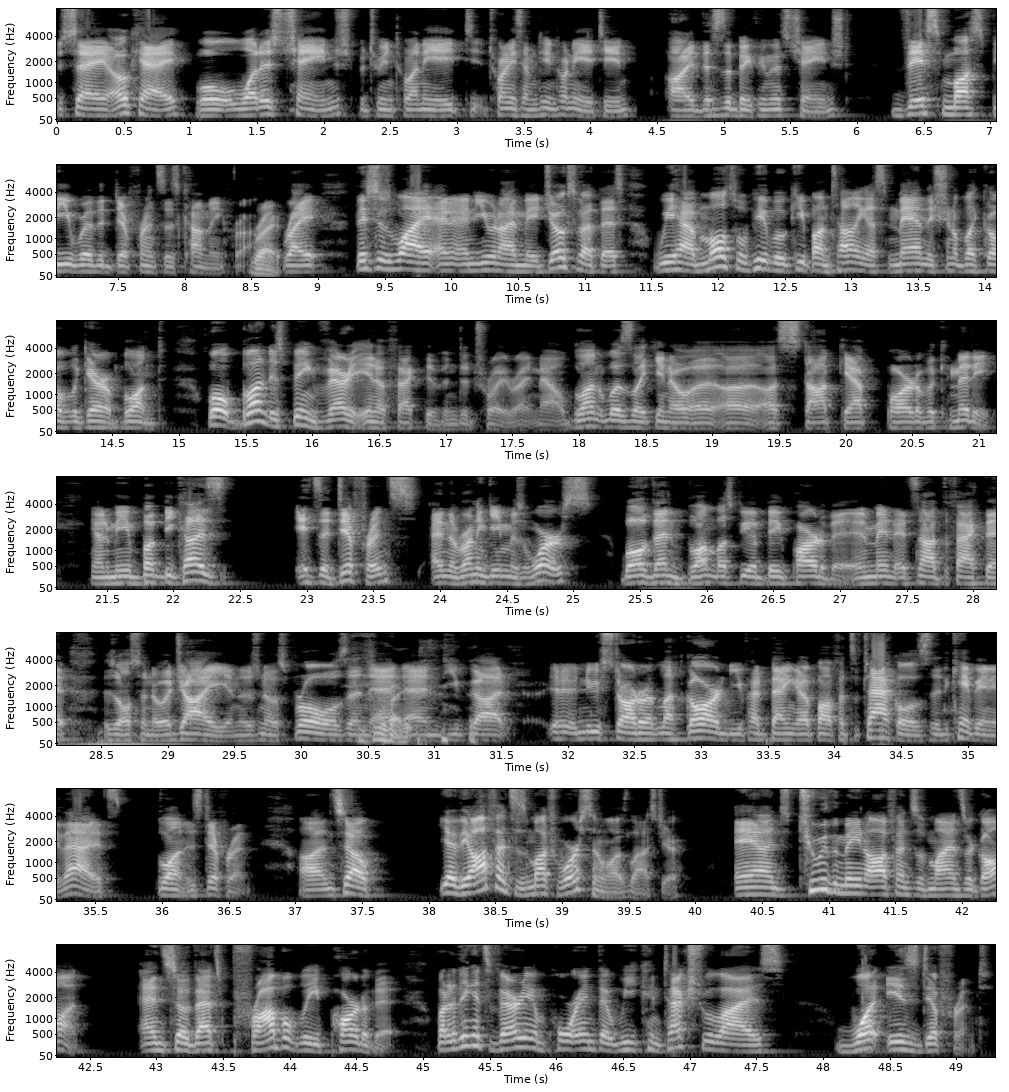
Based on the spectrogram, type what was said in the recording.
say, okay, well, what has changed between 2017 2018? All right, this is a big thing that's changed. This must be where the difference is coming from. Right. Right? This is why, and, and you and I made jokes about this, we have multiple people who keep on telling us, man, they shouldn't have let go of LeGarrette Blunt. Well, Blunt is being very ineffective in Detroit right now. Blunt was like, you know, a, a, a stopgap part of a committee. You know what I mean? But because it's a difference and the running game is worse, well, then Blunt must be a big part of it. I mean, it's not the fact that there's also no Ajayi and there's no Sproles and, and, right. and you've got a new starter at left guard and you've had bang up offensive tackles and it can't be any of that. It's Blunt is different. Uh, and so, yeah, the offense is much worse than it was last year. And two of the main offensive minds are gone. And so that's probably part of it. But I think it's very important that we contextualize what is different.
